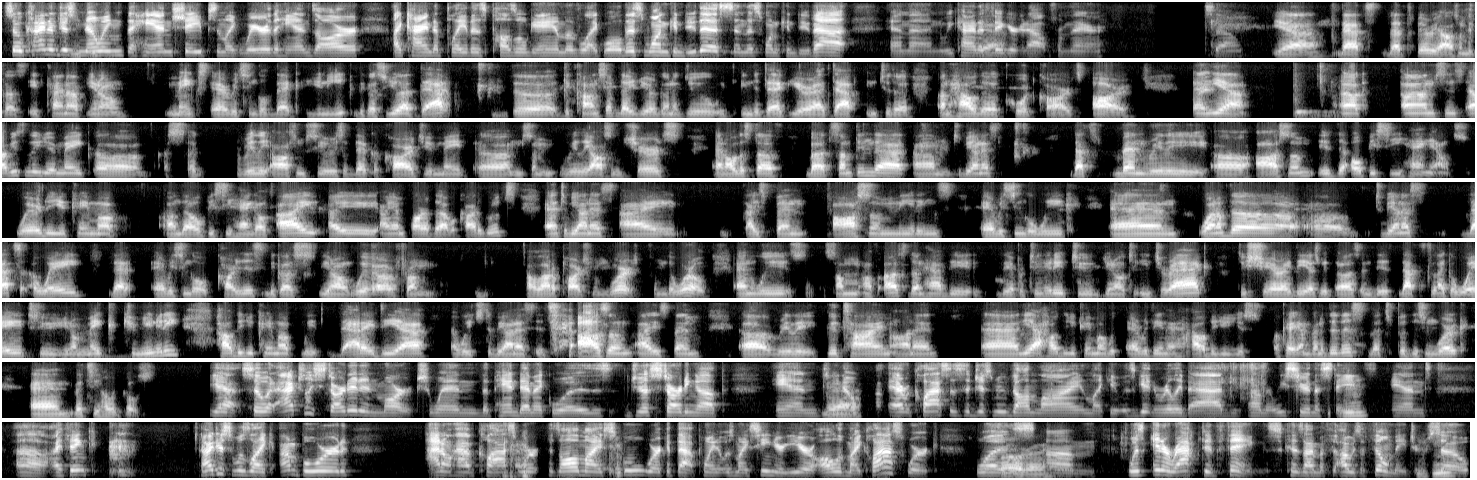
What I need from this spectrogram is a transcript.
so kind of just mm-hmm. knowing the hand shapes and like where the hands are i kind of play this puzzle game of like well this one can do this and this one can do that and then we kind of yeah. figure it out from there so yeah that's that's very awesome because it kind of you know makes every single deck unique because you adapt the the concept that you're gonna do in the deck. You're adapting to the on how the court cards are, and yeah, uh, um, since obviously you make uh, a, a really awesome series of deck of cards, you made um some really awesome shirts and all the stuff. But something that um to be honest, that's been really uh awesome is the OPC Hangouts. Where do you came up on the OPC Hangouts. I I I am part of the avocado groups, and to be honest, I I spend awesome meetings every single week. And one of the uh, to be honest, that's a way that every single card is because you know we are from a lot of parts from world from the world and we some of us don't have the the opportunity to you know to interact to share ideas with us and this, that's like a way to you know make community. How did you came up with that idea? Uh, which to be honest it's awesome. I spent a really good time on it. And yeah how did you came up with everything and how did you just okay i'm gonna do this let's put this in work and let's see how it goes. Yeah so it actually started in march when the pandemic was just starting up and yeah. you know classes had just moved online like it was getting really bad um, at least here in the mm-hmm. states mm-hmm. and uh, i think i just was like i'm bored i don't have classwork because all my schoolwork at that point it was my senior year all of my classwork was oh, right. um, was interactive things because i'm a i was a film major mm-hmm. so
